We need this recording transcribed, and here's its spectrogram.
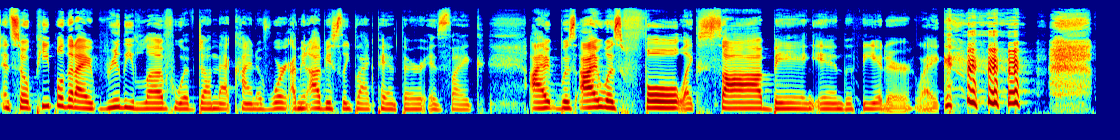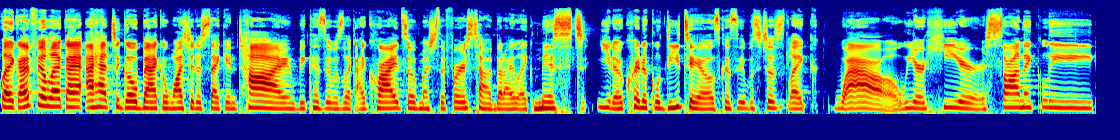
And so people that i really love who have done that kind of work i mean obviously black panther is like i was i was full like sobbing in the theater like like I feel like I, I had to go back and watch it a second time because it was like I cried so much the first time that I like missed, you know, critical details because it was just like, wow, we are here sonically,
